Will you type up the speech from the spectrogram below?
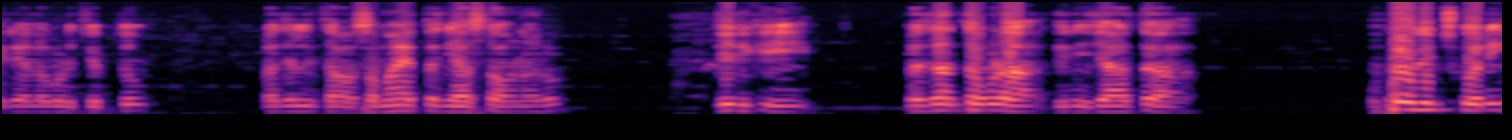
ఏరియాలో కూడా చెప్తూ ప్రజల్ని సమాయత్తం చేస్తూ ఉన్నారు. దీనికి ప్రజలంతా కూడా దీన్ని జాగ్రత్త ఉపయోగించుకొని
